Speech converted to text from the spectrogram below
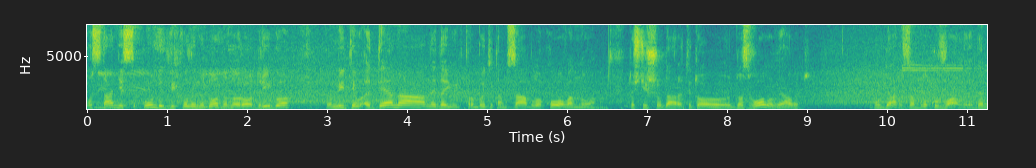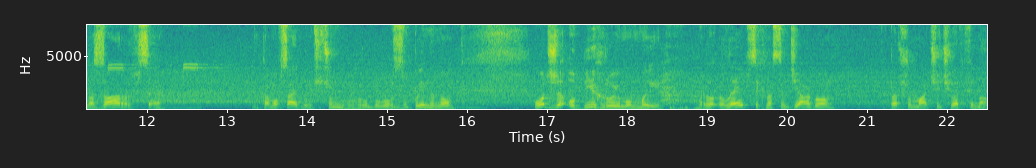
останні секунди, дві хвилини додано. Родріго помітив Едена, не дають пробити там заблоковано. Точніше, ударити то дозволили, а от удар заблокували. Еден Назар, все. Там офсайд був, чи чому гру було зупинено. Отже, обігруємо ми Лейпциг на Сантьяго в першому матчі чвертьфіналу.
